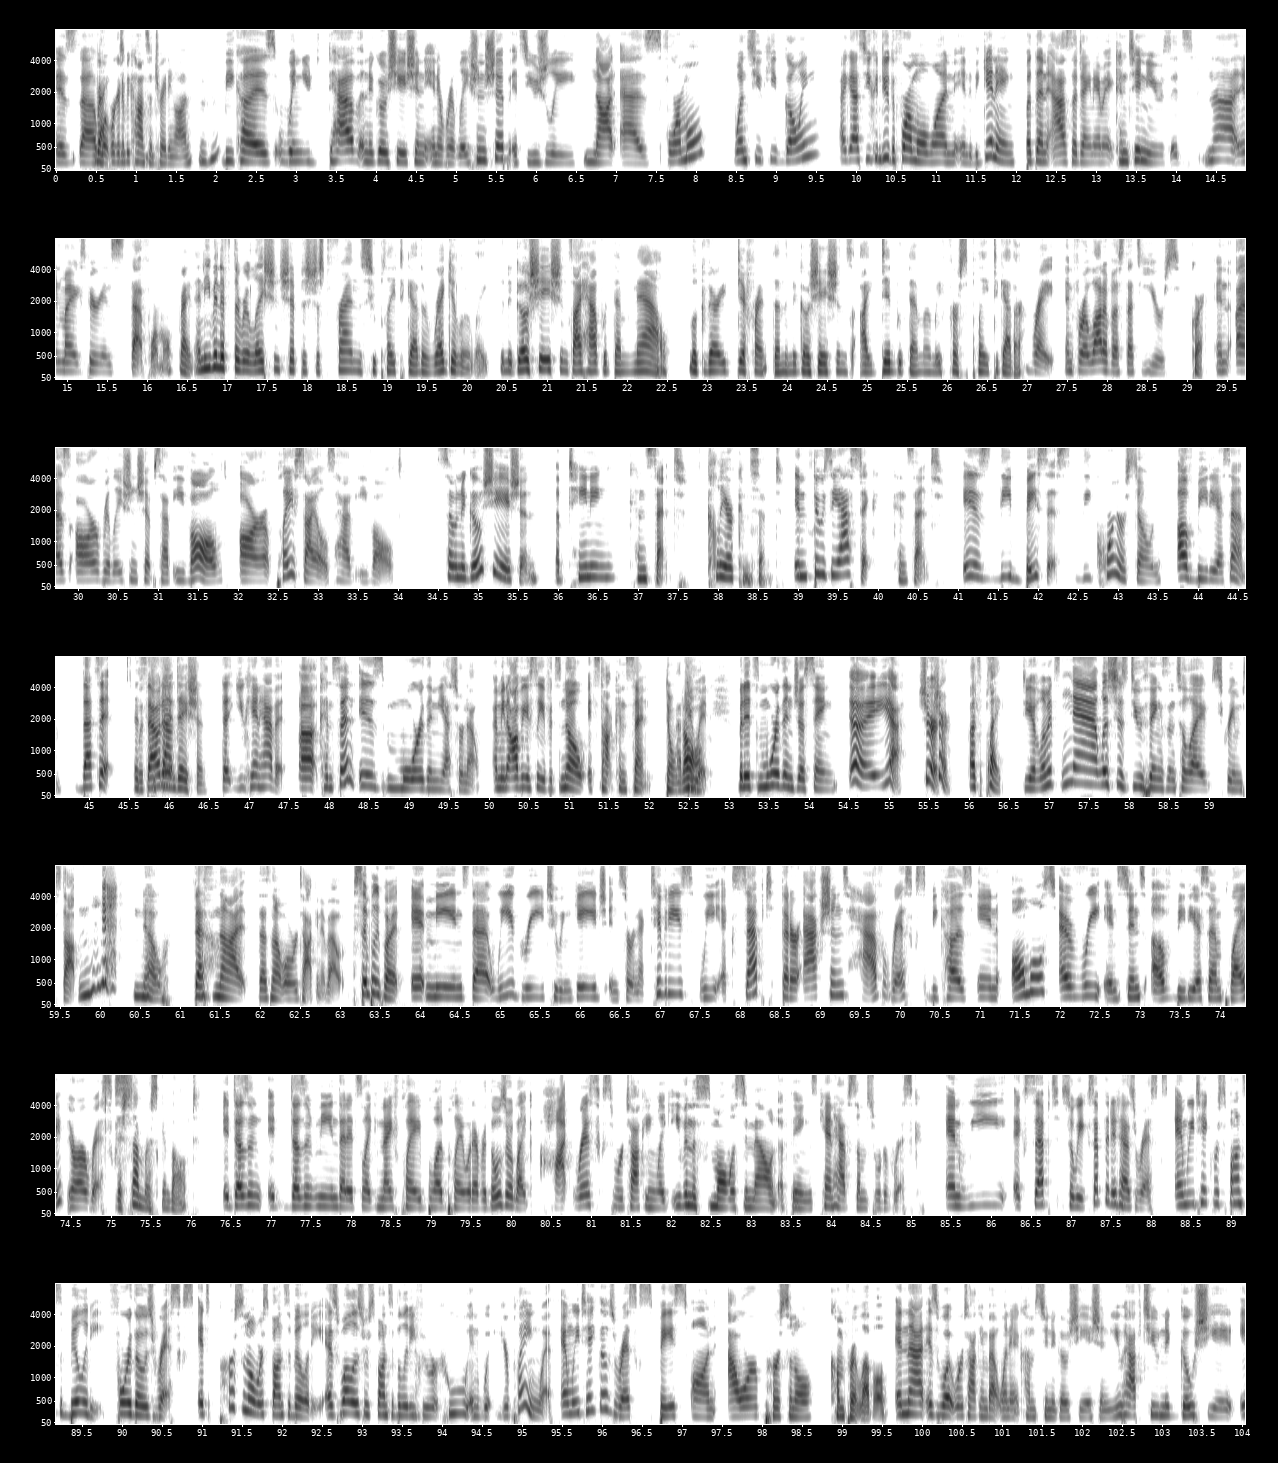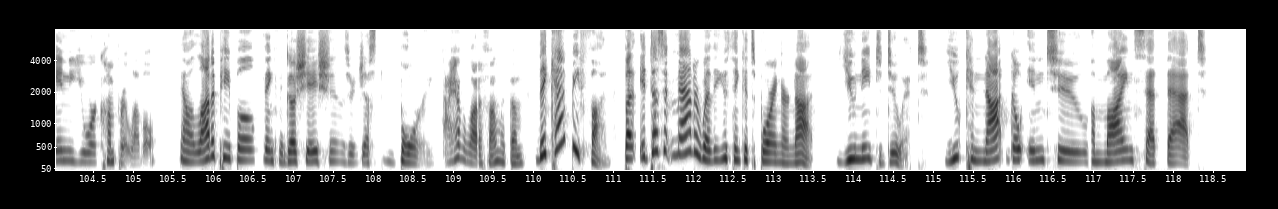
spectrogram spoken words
is uh, Right. what we're going to be concentrating on Mhm. because when you have a negotiation in a relationship, it's usually not as formal once you keep going. I guess you can do the formal one in the beginning, but then as the dynamic continues, it's not, in my experience, that formal. Right. And even if the relationship is just friends who play together regularly, the negotiations I have with them now look very different than the negotiations I did with them when we first played together. Right. And for a lot of us, that's years. Correct. And as our relationships have evolved, our play styles have evolved. So, negotiation, obtaining consent, Clear consent. enthusiastic consent is the basis, the cornerstone of BDSM. That's it. It's Without the it, foundation. that you can't have it. Uh, consent is more than yes or no. I mean, obviously, if it's no, it's not consent. Don't At do all. it. But it's more than just saying, uh, yeah, sure. Sure. Let's play. Do you have limits? Nah, let's just do things until I scream stop. Nah, no. That's not that's not what we're talking about. Simply put, it means that we agree to engage in certain activities. We accept that our actions have risks because in almost every instance of BDSM play, there are risks There's some risk involved. it doesn't it doesn't mean that it's like knife play blood play whatever those are like hot risks we're talking like even the smallest amount of things can have some sort of risk and we accept so we accept that it has risks and we take responsibility for those risks it's personal responsibility as well as responsibility for who and what you're playing with and we take those risks based on our personal comfort level. And that is what we're talking about when it comes to negotiation. You have to negotiate in your comfort level. Now, a lot of people think negotiations are just boring. I have a lot of fun with them. They can be fun, but it doesn't matter whether you think it's boring or not. You need to do it. You cannot go into a mindset that,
